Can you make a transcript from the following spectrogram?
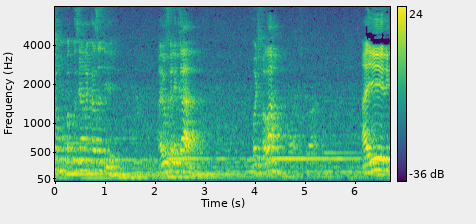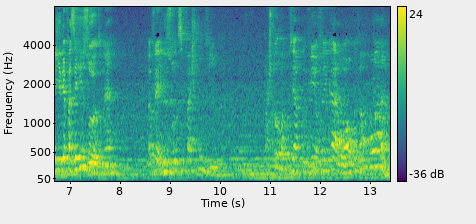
Chamou para cozinhar na casa dele. Aí eu falei, cara, pode falar? Aí ele queria fazer risoto, né? Eu falei, risoto se faz com vinho. Pastor, para cozinhar com vinho? Eu falei, cara, o álcool vai embora.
